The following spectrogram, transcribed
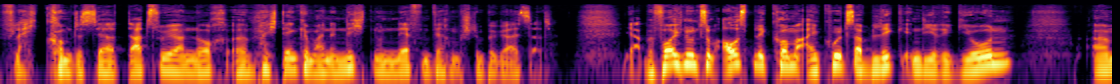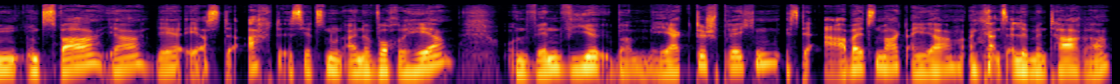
Vielleicht kommt es ja dazu ja noch. Ähm, ich denke, meine Nichten und Neffen wären bestimmt begeistert. Ja, bevor ich nun zum Ausblick komme, ein kurzer Blick in die Region. Ähm, und zwar, ja, der erste Achte ist jetzt nun eine Woche her. Und wenn wir über Märkte sprechen, ist der Arbeitsmarkt ein, ja, ein ganz elementarer.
